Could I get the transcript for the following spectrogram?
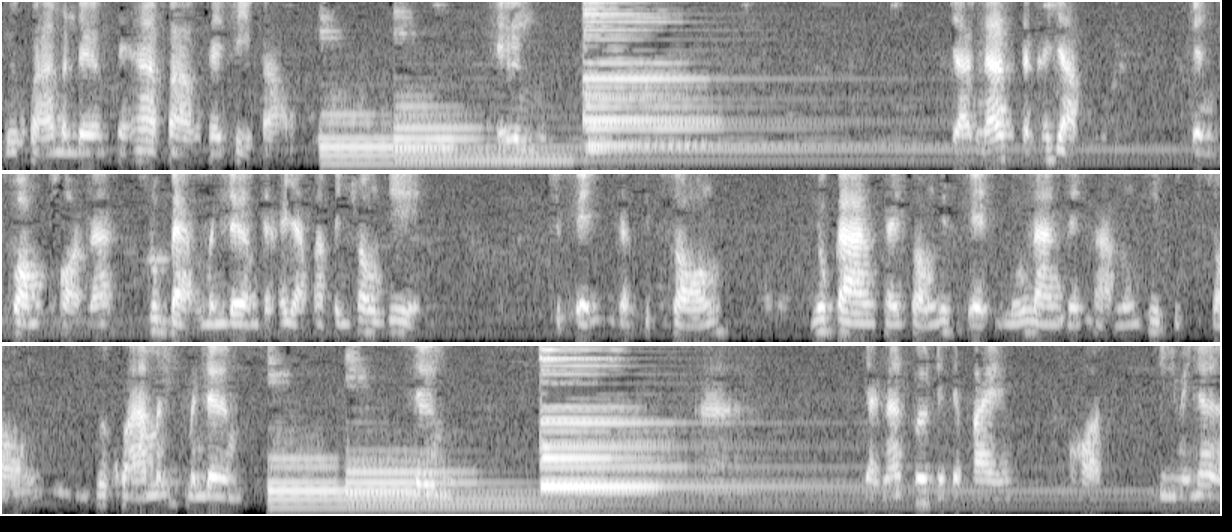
มือขวาเหมือนเดิมใส่ห้าเปล่าใส่สี่เปล่าดึงจากนั้นจะขยับเป็นฟอร์มคอร์ดนะรูปแบบเหมือนเดิมแต่ขยับมาเป็นช่องที่สิบเอ็ดกับสิบสองนิ้วกลางใส่สองที่สิบเอ็ดนิ้วนางใส่สามนิ้วที่สิบสองมือขวามันเหมือนเดิมดึงอ่าจากนั้นเพื่อจะจะไป คอร์ด D minor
